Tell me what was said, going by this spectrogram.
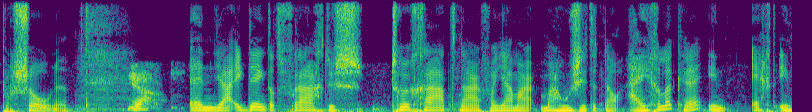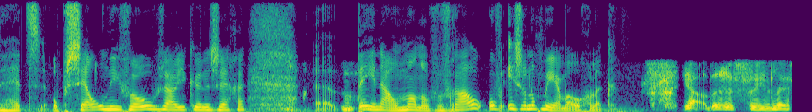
personen. Ja. En ja, ik denk dat de vraag dus teruggaat naar van ja, maar, maar hoe zit het nou eigenlijk hè? In, echt in het op celniveau zou je kunnen zeggen. Uh, ben je nou een man of een vrouw of is er nog meer mogelijk? Ja, er is, je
